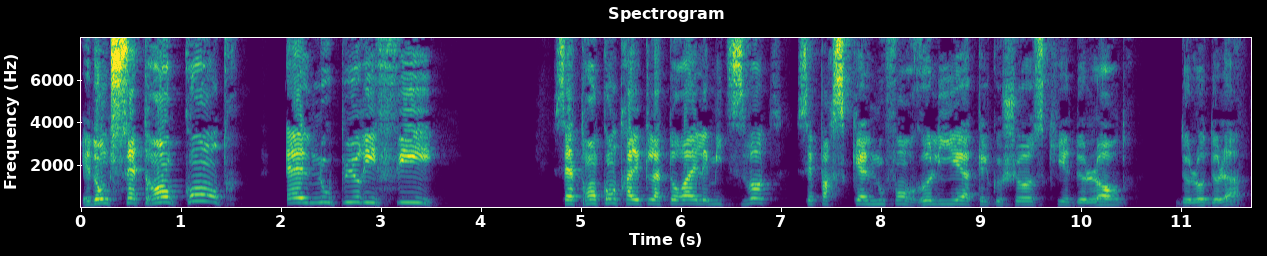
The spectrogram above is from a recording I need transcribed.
Et donc cette rencontre, elle nous purifie. Cette rencontre avec la Torah et les mitzvot, c'est parce qu'elles nous font relier à quelque chose qui est de l'ordre de l'au-delà.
